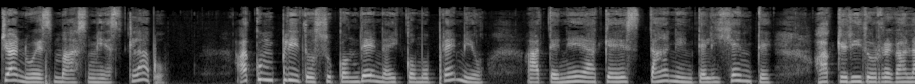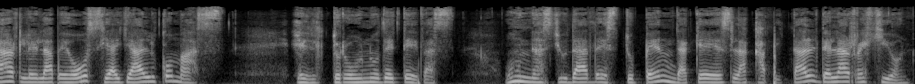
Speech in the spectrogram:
ya no es más mi esclavo. Ha cumplido su condena y como premio Atenea, que es tan inteligente, ha querido regalarle la Beocia y algo más. El trono de Tebas, una ciudad estupenda que es la capital de la región.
